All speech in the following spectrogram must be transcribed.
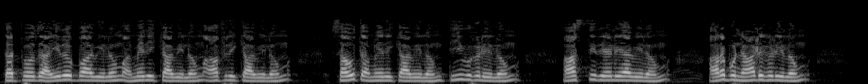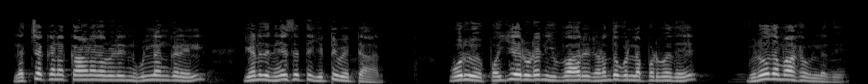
தற்போது ஐரோப்பாவிலும் அமெரிக்காவிலும் ஆப்பிரிக்காவிலும் சவுத் அமெரிக்காவிலும் தீவுகளிலும் ஆஸ்திரேலியாவிலும் அரபு நாடுகளிலும் லட்சக்கணக்கானவர்களின் உள்ளங்களில் எனது நேசத்தை இட்டுவிட்டான். ஒரு பொய்யருடன் இவ்வாறு நடந்து கொள்ளப்படுவது வினோதமாக உள்ளது.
